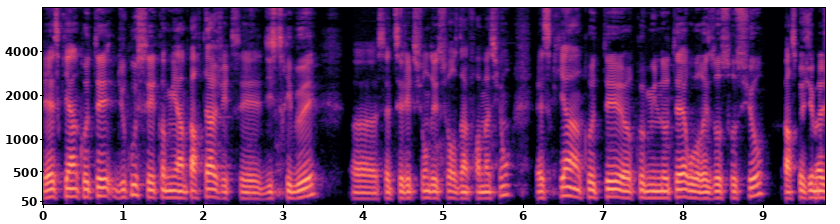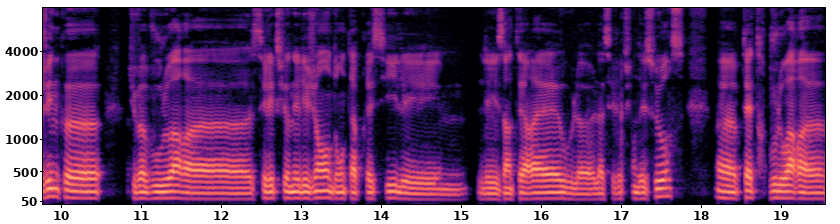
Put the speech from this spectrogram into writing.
Et est-ce qu'il y a un côté, du coup, c'est comme il y a un partage et que c'est distribué, euh, cette sélection des sources d'information, est-ce qu'il y a un côté euh, communautaire ou réseaux sociaux? Parce que j'imagine que tu vas vouloir euh, sélectionner les gens dont tu apprécies les, intérêts ou la sélection des sources. Euh, peut-être vouloir euh,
